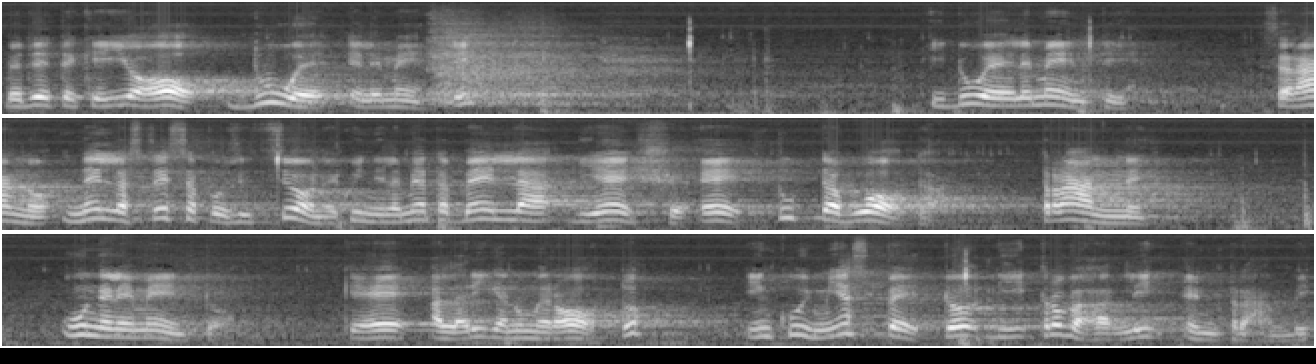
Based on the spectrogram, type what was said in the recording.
Vedete che io ho due elementi. I due elementi saranno nella stessa posizione, quindi la mia tabella di hash è tutta vuota, tranne un elemento che è alla riga numero 8, in cui mi aspetto di trovarli entrambi.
